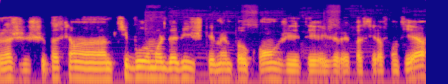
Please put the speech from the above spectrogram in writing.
là je, suis passé un, petit bout en Moldavie, j'étais même pas au courant que j'avais passé la frontière.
